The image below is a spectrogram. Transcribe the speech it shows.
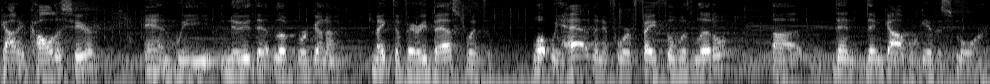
God had called us here and we knew that, look, we're going to make the very best with what we have, and if we're faithful with little, uh, then, then God will give us more.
